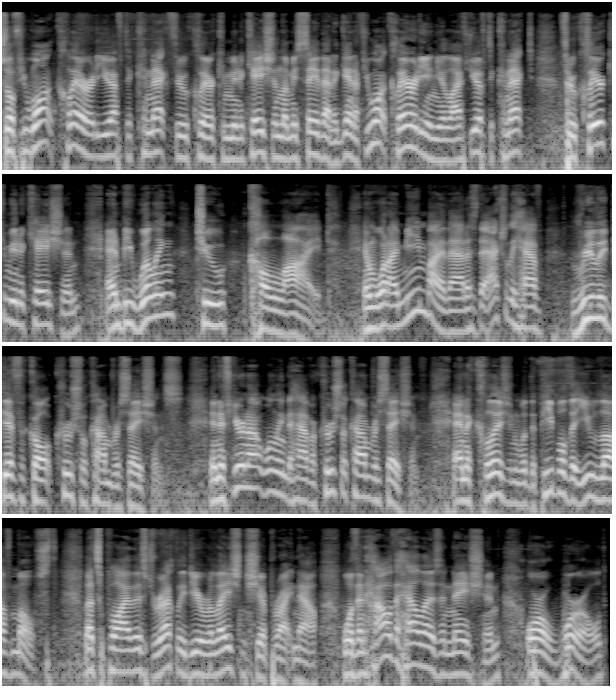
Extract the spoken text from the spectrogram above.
So, if you want clarity, you have to connect through clear communication. Let me say that again. If you want clarity in your life, you have to connect through clear communication and be willing to collide. And what I mean by that is to actually have really difficult, crucial conversations. And if you're not willing to have a crucial conversation and a collision with the people that you love most, let's apply this directly to your relationship right now. Well, then, how the hell, as a nation or a world,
